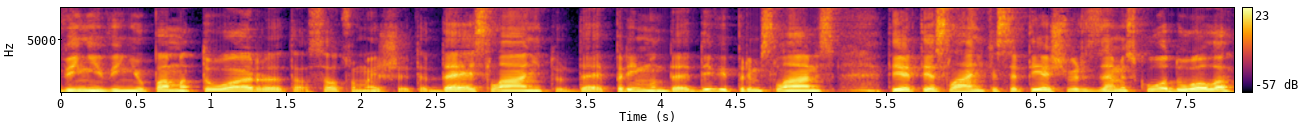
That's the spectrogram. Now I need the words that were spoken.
viņi viņu pamato ar tā saucamo ir šie D slāņi, tur D prim un D2 prim slānis. Tie ir tie slāņi, kas ir tieši virs zemes kodola,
